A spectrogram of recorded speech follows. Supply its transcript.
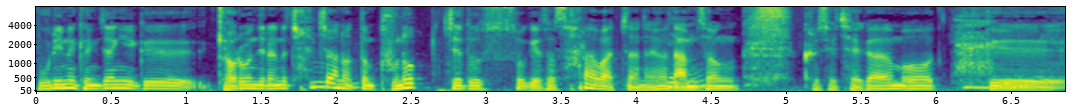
우리는 굉장히 그 결혼이라는 철저한 어떤 분업 제도 속에서 살아왔잖아요. 음. 네. 남성 글쎄 제가 뭐 그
